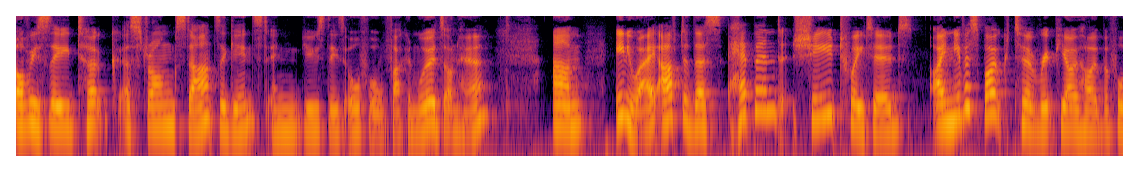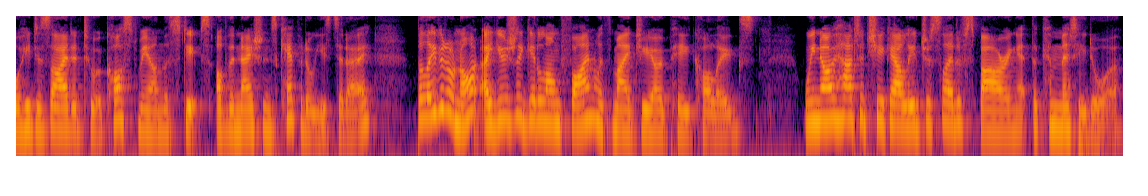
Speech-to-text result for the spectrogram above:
obviously took a strong stance against and used these awful fucking words on her. Um, anyway, after this happened, she tweeted, I never spoke to Rep Yoho before he decided to accost me on the steps of the nation's Capitol yesterday, Believe it or not, I usually get along fine with my GOP colleagues. We know how to check our legislative sparring at the committee door.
